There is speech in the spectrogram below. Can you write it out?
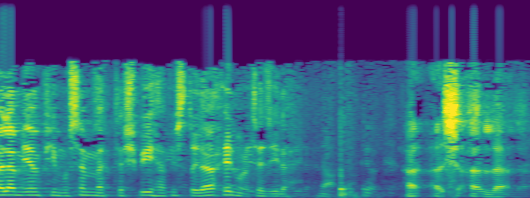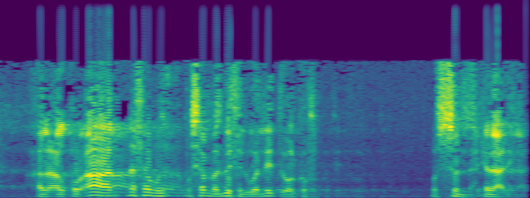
فلم ينفي مسمى التشبيه في اصطلاح المعتزلة. نعم القرآن نفى مسمى المثل والند والكفر والسنة كذلك.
